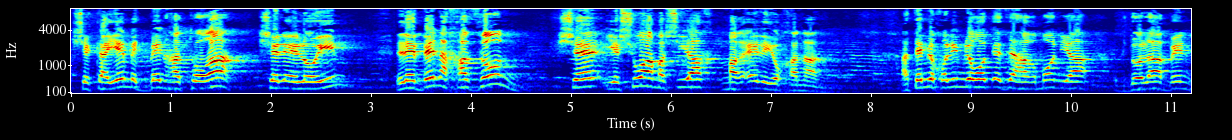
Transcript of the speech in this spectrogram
שקיימת בין התורה של אלוהים לבין החזון שישוע המשיח מראה ליוחנן. אתם יכולים לראות איזה הרמוניה גדולה בין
